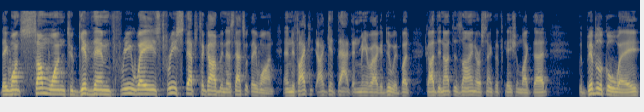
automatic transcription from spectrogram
They want someone to give them three ways, three steps to godliness. That's what they want. And if I, I get that, then maybe I could do it. But God did not design our sanctification like that. The biblical way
